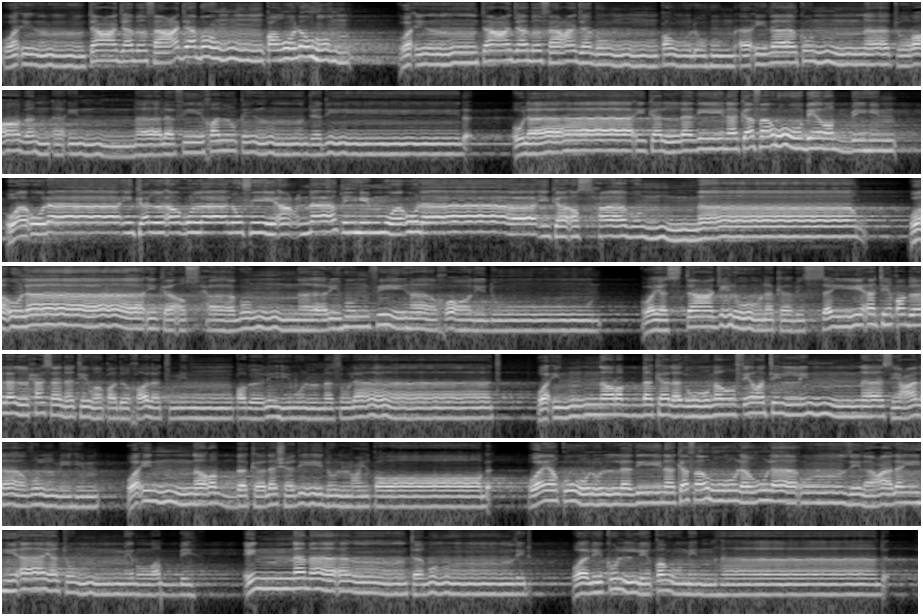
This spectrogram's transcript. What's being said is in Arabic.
وان تعجب فعجب قولهم وان تعجب فعجب قولهم أإذا كنا ترابا أإنا لفي خلق جديد أولئك الذين كفروا بربهم وأولئك الأغلال في أعناقهم وأولئك أصحاب النار وأولئك أصحاب النار هم فيها خالدون ويستعجلونك بالسيئة قبل الحسنة وقد خلت من قبلهم المثلات. وإن ربك لذو مغفرة للناس على ظلمهم. وإن ربك لشديد العقاب. ويقول الذين كفروا لولا أنزل عليه آية من ربه إنما أنت منذر ولكل قوم هاد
